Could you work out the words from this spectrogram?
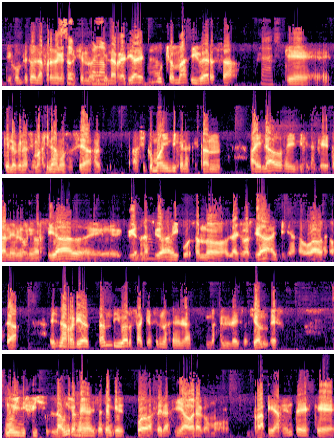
te completo la frase que Sí, estaba diciendo y que la realidad es mucho más diversa Claro. que, que lo que nos imaginamos. O sea, así como hay indígenas que están aislados, hay indígenas que están en la universidad, eh, viviendo en la ciudad y cursando la universidad, hay indígenas abogados, o sea, es una realidad tan diversa que hacer una, genera- una generalización es muy difícil. La única generalización que puedo hacer así ahora como rápidamente es que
